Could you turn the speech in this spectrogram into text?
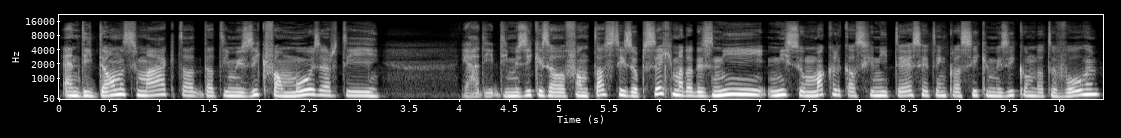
En die dans maakt dat, dat die muziek van Mozart... Die, ja, die, die muziek is al fantastisch op zich, maar dat is niet, niet zo makkelijk als je niet thuis zit in klassieke muziek om dat te volgen.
